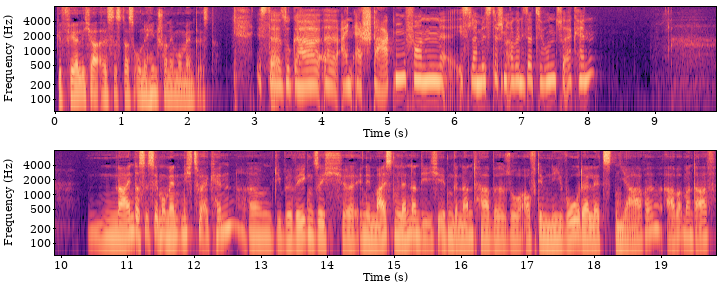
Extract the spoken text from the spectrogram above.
gefährlicher, als es das ohnehin schon im Moment ist. Ist da sogar äh, ein Erstarken von islamistischen Organisationen zu erkennen? Nein, das ist im Moment nicht zu erkennen. Ähm, die bewegen sich äh, in den meisten Ländern, die ich eben genannt habe, so auf dem Niveau der letzten Jahre. Aber man darf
